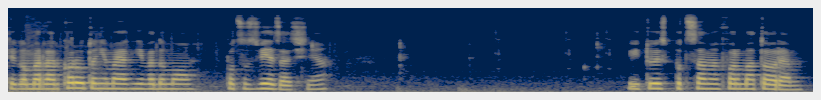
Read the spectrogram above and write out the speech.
Tego Marlarkoru to nie ma jak nie wiadomo po co zwiedzać, nie? I tu jest pod samym formatorem.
